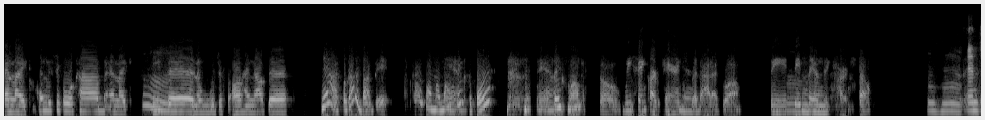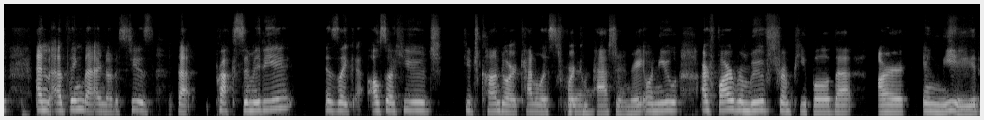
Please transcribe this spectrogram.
And like homeless people will come and like hmm. eat there, and then we would just all hang out there. Yeah, I forgot about it. That's my mom. Yeah. Thanks, Sephora. yeah. Thanks, mom. So we thank our parents yeah. for that as well. They mm-hmm. they play a mm-hmm. big part. So. Mm-hmm. And and a thing that I noticed too is that proximity is like also a huge huge condor catalyst for yeah. compassion, right? When you are far removed from people that are in need,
